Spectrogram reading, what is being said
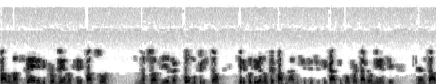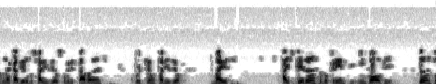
fala uma série de problemas que ele passou na sua vida como cristão que ele poderia não ter passado se ficasse confortavelmente sentado na cadeira dos fariseus como ele estava antes, por ser um fariseu. Mas a esperança do crente envolve tanto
